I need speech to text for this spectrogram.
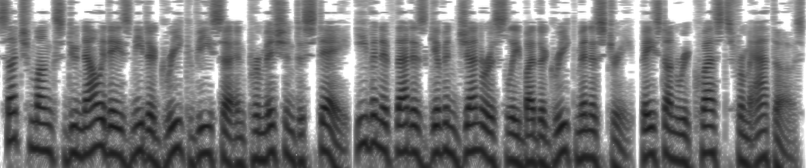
Such monks do nowadays need a Greek visa and permission to stay, even if that is given generously by the Greek ministry, based on requests from Athos.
